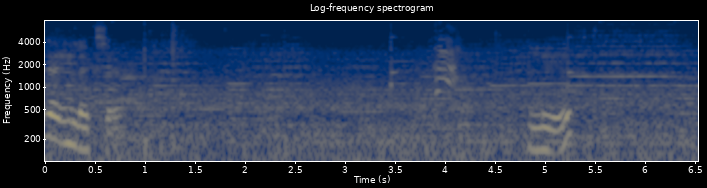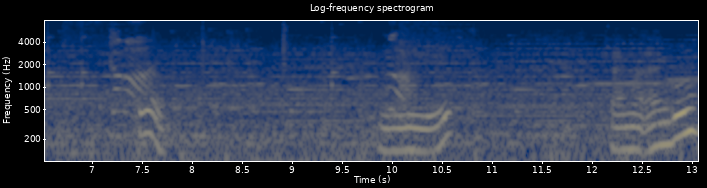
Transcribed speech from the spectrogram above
Mega Elixir. Lift. Throw. Lift. Camera angle.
